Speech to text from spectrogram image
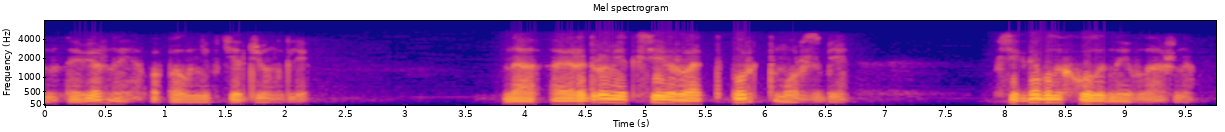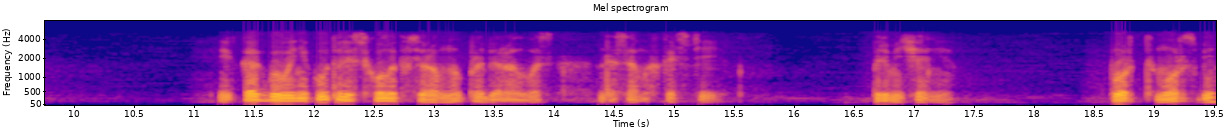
Наверное, я попал не в те джунгли. На аэродроме к северу от Порт-Морсби всегда было холодно и влажно. И как бы вы ни кутались, холод все равно пробирал вас до самых костей. Примечание. Порт Морсби,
